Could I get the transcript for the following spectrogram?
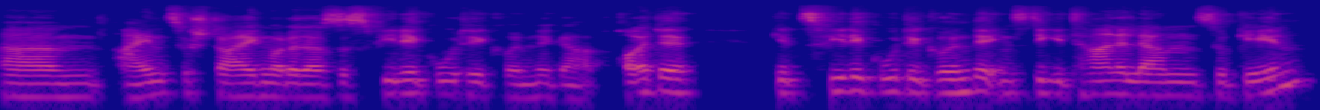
ähm, einzusteigen oder dass es viele gute Gründe gab. Heute gibt es viele gute Gründe, ins digitale Lernen zu gehen.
